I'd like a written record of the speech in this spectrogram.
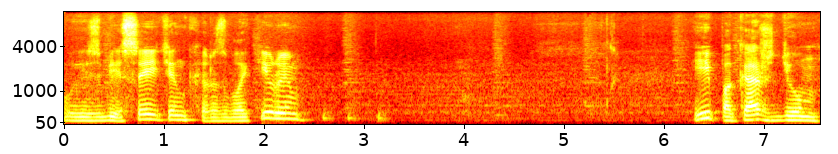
USB сеттинг разблокируем. И пока ждем.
